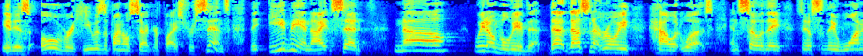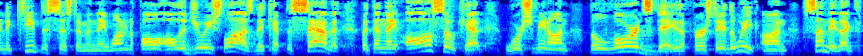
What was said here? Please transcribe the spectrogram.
It is over He was the final sacrifice for sins. The Ebionites said, no, we don't believe that. that. That's not really how it was. And so they, so they wanted to keep the system and they wanted to follow all the Jewish laws. They kept the Sabbath. But then they also kept worshiping on the Lord's Day, the first day of the week, on Sunday. Like the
